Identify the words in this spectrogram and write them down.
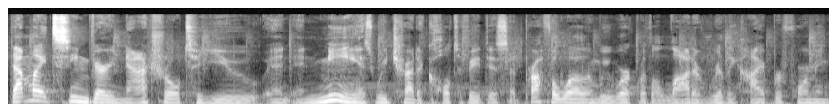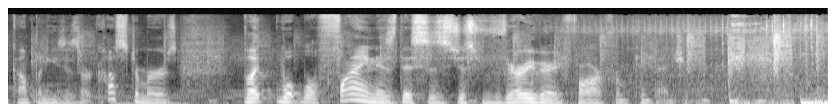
that might seem very natural to you and, and me as we try to cultivate this at Profitwell and we work with a lot of really high performing companies as our customers. But what we'll find is this is just very, very far from convention.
